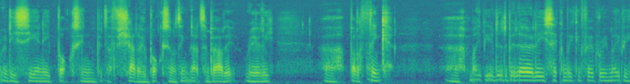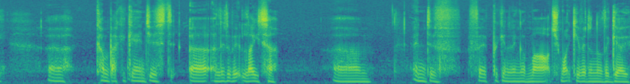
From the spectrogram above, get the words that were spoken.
really see any boxing, bit of shadow boxing. I think that's about it, really. Uh, but I think uh, maybe a little bit early, second week of February, maybe uh, come back again just uh, a little bit later. Um, end of Feb, beginning of March, might give it another go.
